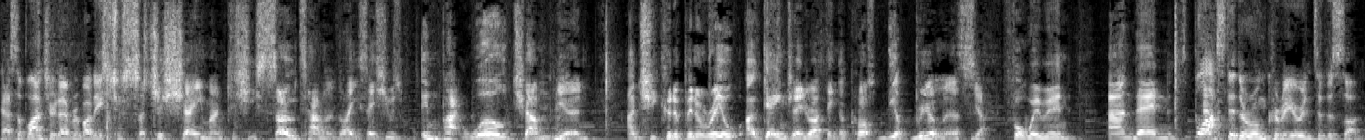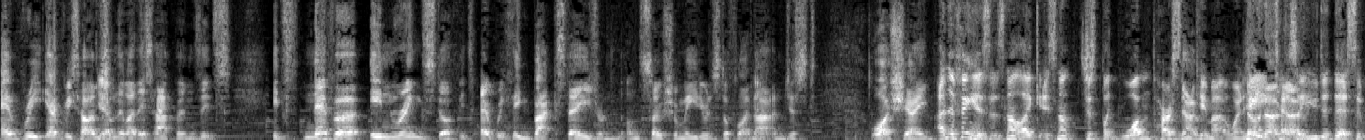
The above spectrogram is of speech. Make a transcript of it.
Tessa Blanchard, everybody. It's just such a shame, man, because she's so talented. Like you say, she was Impact World Champion, mm-hmm. and she could have been a real a game changer, I think, across the business yeah. for women and then blasted their own career into the sun. Every every time yeah. something like this happens, it's it's never in ring stuff. It's everything backstage and on social media and stuff like that, and just. What a shame! And the thing is, it's not like it's not just like one person no. came out and went, "Hey, no, Tessa, no. you did this." It,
